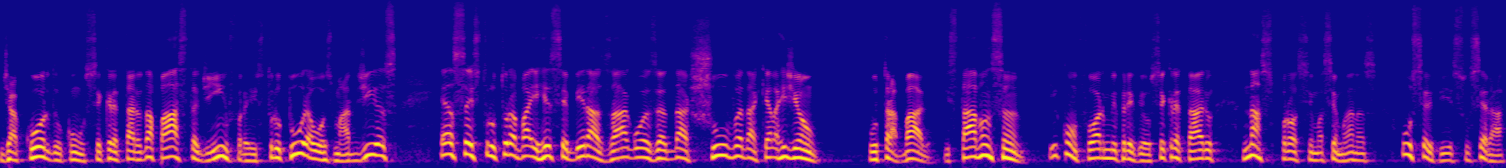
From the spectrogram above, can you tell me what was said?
De acordo com o secretário da pasta de Infraestrutura, Osmar Dias, essa estrutura vai receber as águas da chuva daquela região. O trabalho está avançando e, conforme prevê o secretário, nas próximas semanas o serviço será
